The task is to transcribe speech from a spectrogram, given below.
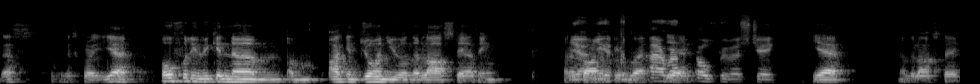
that's that's great. Yeah, hopefully we can. Um, um, I can join you on the last day. I think. On a Yeah, garden you group get where- our yeah, round golf with us, G. yeah, on the last day.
